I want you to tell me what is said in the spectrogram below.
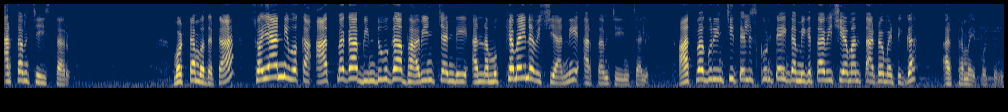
అర్థం చేయిస్తారు. మొట్టమొదట స్వయాన్ని ఒక ఆత్మగా బిందువుగా భావించండి అన్న ముఖ్యమైన విషయాన్ని అర్థం చేయించాలి. ఆత్మ గురించి తెలుసుకుంటే ఇంకా మిగతా విషయం అంతా ఆటోమేటిక్గా అర్థమైపోతుంది.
